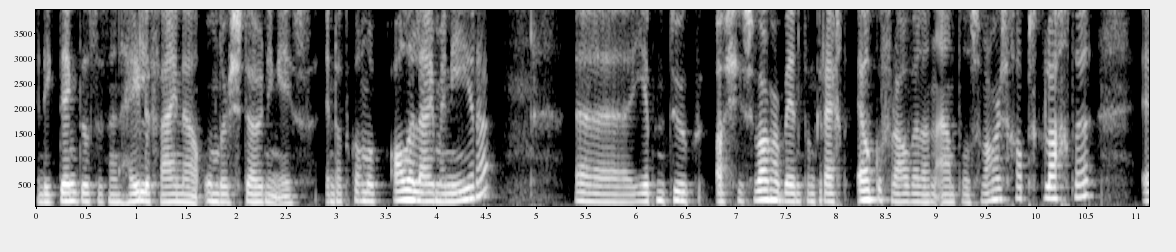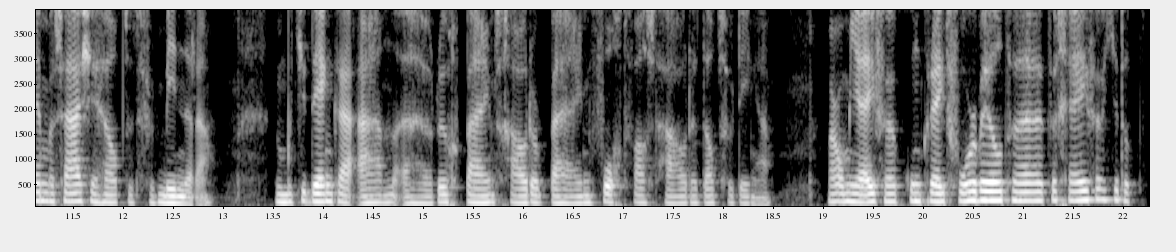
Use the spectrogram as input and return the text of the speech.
En ik denk dat het een hele fijne ondersteuning is. En dat kan op allerlei manieren. Uh, je hebt natuurlijk, als je zwanger bent, dan krijgt elke vrouw wel een aantal zwangerschapsklachten. En massage helpt het verminderen. Dan moet je denken aan uh, rugpijn, schouderpijn, vocht vasthouden, dat soort dingen. Maar om je even een concreet voorbeeld uh, te geven, weet je, dat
